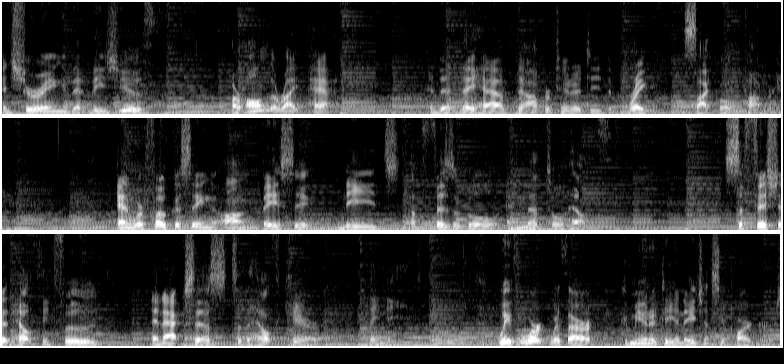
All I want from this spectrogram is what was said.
ensuring that these youth are on the right path and that they have the opportunity to break the cycle of poverty. And we're focusing on basic needs of physical and mental health, sufficient healthy food, and access to the health care they need. We've worked with our community and agency partners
